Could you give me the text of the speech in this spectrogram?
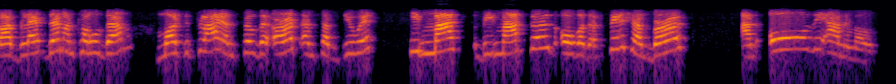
God blessed them and told them, multiply and fill the earth and subdue it. He must be masters over the fish and birds and all the animals.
